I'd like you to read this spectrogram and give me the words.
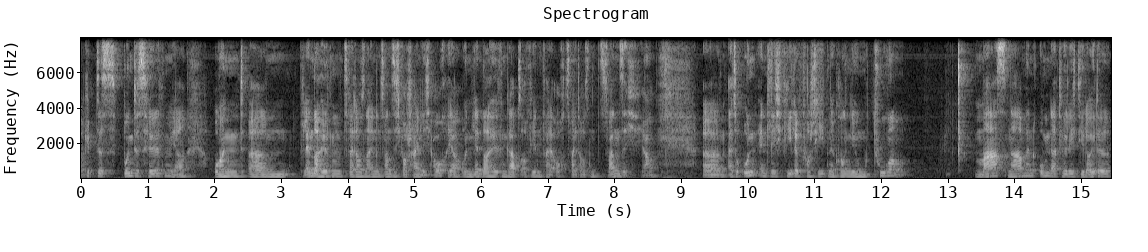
gibt es Bundeshilfen, ja, und ähm, Länderhilfen 2021 wahrscheinlich auch, ja, und Länderhilfen gab es auf jeden Fall auch 2020, ja. Ähm, also unendlich viele verschiedene Konjunkturmaßnahmen, um natürlich die Leute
